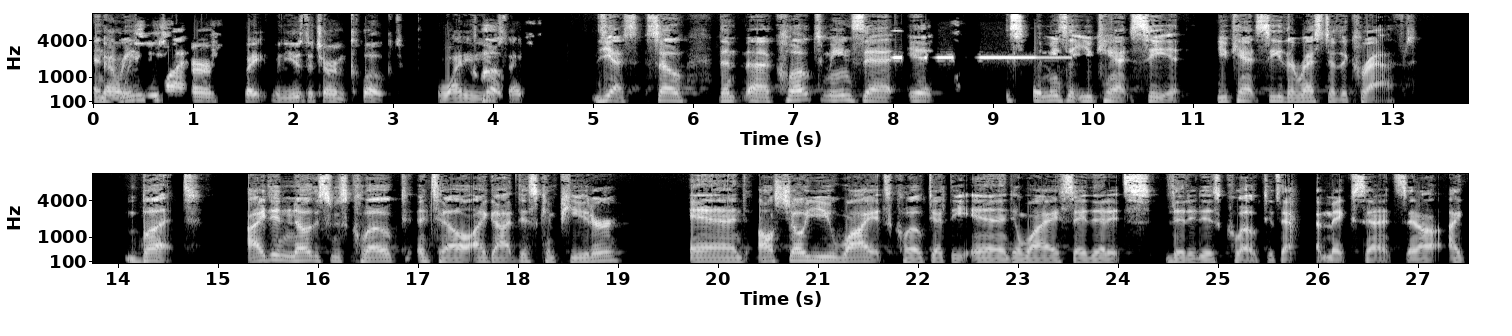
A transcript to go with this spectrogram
And now, the when you use why, the term, wait, when you use the term cloaked, why do you cloaked. use that? Yes. So the uh, cloaked means that it it means that you can't see it you can't see the rest of the craft. But I didn't know this was cloaked until I got this computer and I'll show you why it's cloaked at the end and why I say that it's that it is cloaked if that, that makes sense. And I'll, I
